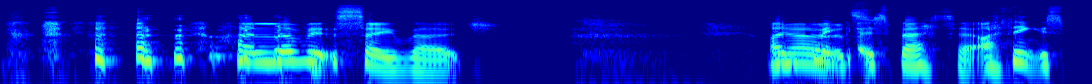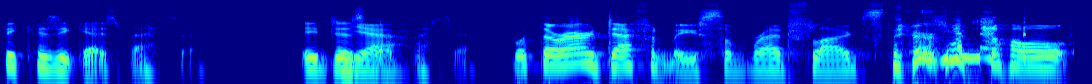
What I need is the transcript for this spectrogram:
I love it so much. I Yeah, know it it's- gets better. I think it's because it gets better. It does Yeah. get better. but there are definitely some red flags there with the whole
